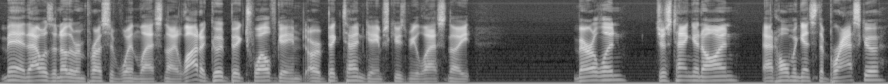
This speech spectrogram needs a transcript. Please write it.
man, that was another impressive win last night. A lot of good Big 12 games or Big 10 games, excuse me, last night. Maryland just hanging on at home against Nebraska.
